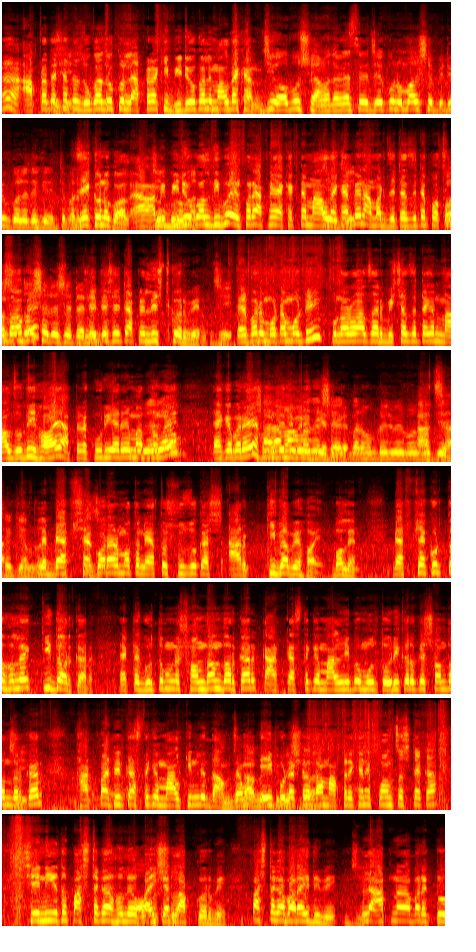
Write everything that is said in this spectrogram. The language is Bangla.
হ্যাঁ আপনাদের সাথে যোগাযোগ করলে আপনারা কি ভিডিও কলে মাল দেখান? জি অবশ্যই আমাদের কাছে যে কোনো মাল সে ভিডিও কলে দেখে নিতে পারে। যে কোনো কল আমি ভিডিও কল দিব এরপরে আপনি এক একটা মাল। দেখাবেন আমার যেটা যেটা পছন্দ হবে সেটা সেটা সেটা সেটা আপনি লিস্ট করবেন। এরপরে মোটামুটি পনেরো হাজার বিশ হাজার টাকার মাল যদি হয় আপনারা কুরিয়ারের মাধ্যমে একেবারে হোম ডেলিভারি দিয়ে দেবেন। একবার হোম ডেলিভারি দিয়ে আচ্ছা। থাকি আমরা। ব্যবসা করার মতন এত সুযোগ আর কীভাবে হয়? বলেন। ব্যবসা করতে হলে কি দরকার? একটা গুরুত্বপূর্ণ সন্ধান দরকার কার কাছ থেকে মাল নিব মূল তৈরিকারকের সন্ধান দরকার থার্ড পার্টির কাছ থেকে মাল কিনলে দাম। যেমন এই প্রোডাক্টের দাম আপনার এখানে পঞ্চাশ টাকা সে নিয়ে তো পাঁচ টাকা হলেও পাইকার লাভ করবে। পাঁচ টাকা বাড়াই দিবে। তাহলে আপনার আবার একটু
